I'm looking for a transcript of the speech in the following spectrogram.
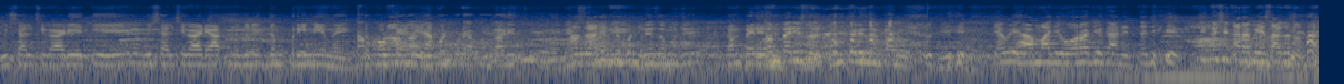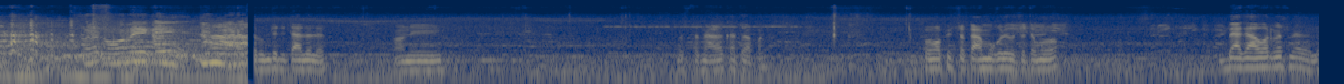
विशालची गाडी येते. विशालची गाडी आतमधून एकदम प्रीमियम आहे. आपण पुढे आपण गाडीत काढू. त्यावेळी हा माझे ओरा जे कार आहेत त्याची ती कशी खराब आहे हे सांगत होता. परत ओव्हर एक तिथे आलेलो आणि मस्त नारळ खातो आपण. पण ऑफिसचं काम वगैरे होतं त्यामुळं बॅग आवरणच नाही झालं.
